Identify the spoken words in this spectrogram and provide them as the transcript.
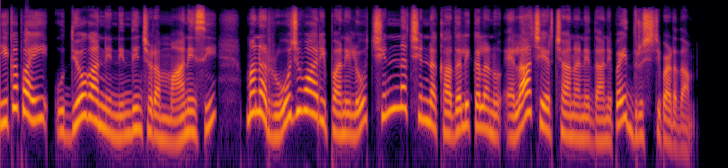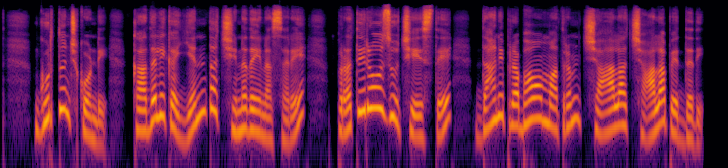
ఇకపై ఉద్యోగాన్ని నిందించడం మానేసి మన రోజువారీ పనిలో చిన్న చిన్న కదలికలను ఎలా చేర్చాననే దానిపై దృష్టి పెడదాం. గుర్తుంచుకోండి కదలిక ఎంత చిన్నదైనా సరే ప్రతిరోజూ చేస్తే దాని ప్రభావం మాత్రం చాలా చాలా పెద్దది.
